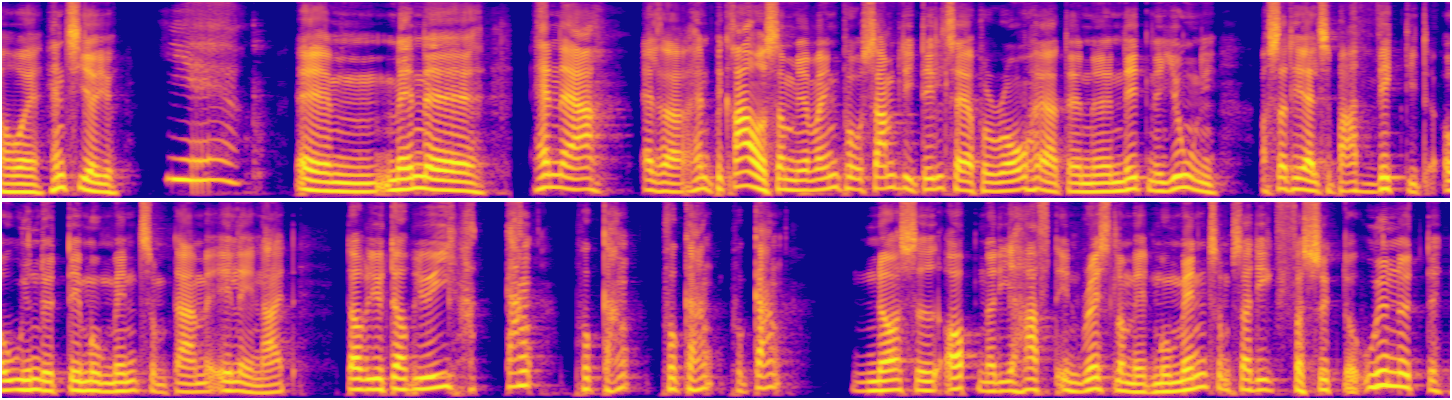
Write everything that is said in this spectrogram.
Og øh, han siger jo, yeah. Øh, men øh, han er Altså, han begravede, som jeg var inde på, samtlige deltagere på Raw her den øh, 19. juni, og så er det altså bare vigtigt at udnytte det momentum, der er med LA Knight. WWE har gang på gang på gang på gang nosset op, når de har haft en wrestler med et momentum, så har de ikke forsøgt at udnytte det.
